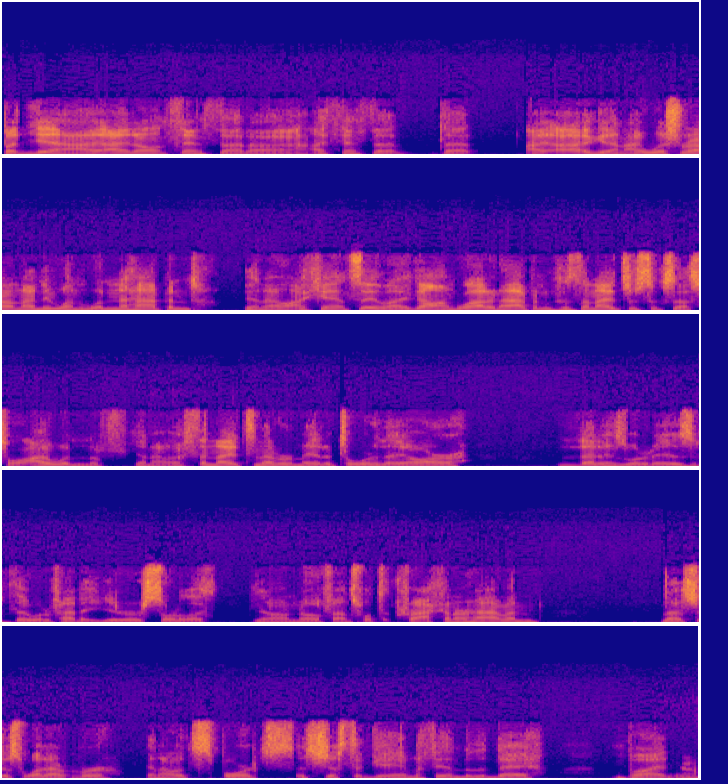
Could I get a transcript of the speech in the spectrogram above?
but yeah, I, I don't think that. Uh, I think that that I, I again, I wish Route 91 wouldn't have happened. You know, I can't say like, oh, I'm glad it happened because the Knights are successful. I wouldn't have, you know, if the Knights never made it to where they are, that is what it is. If they would have had a year, sort of like, you know, no offense, what the Kraken are having, that's just whatever. You know, it's sports. It's just a game at the end of the day. But, Yeah.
